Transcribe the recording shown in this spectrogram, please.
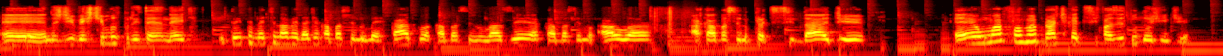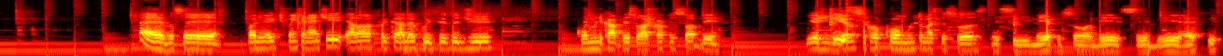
é, nos divertimos por internet. Então, a internet, na verdade, acaba sendo mercado, acaba sendo lazer, acaba sendo aula, acaba sendo praticidade. É uma forma prática de se fazer tudo hoje em dia. É, você pode ver que tipo, a internet ela foi criada com o intuito de comunicar a pessoa A com a pessoa B. E hoje em dia Isso. você colocou muito mais pessoas nesse meio, pessoa B, C, D, F.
